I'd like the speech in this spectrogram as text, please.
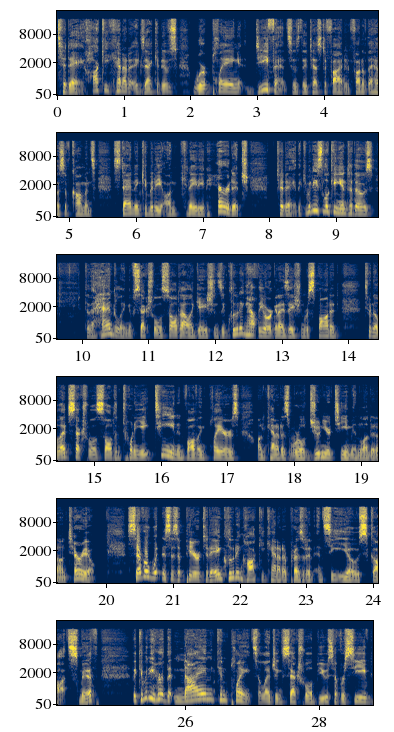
today. Hockey Canada executives were playing defense as they testified in front of the House of Commons Standing Committee on Canadian Heritage today. The committee is looking into those to the handling of sexual assault allegations, including how the organization responded to an alleged sexual assault in 2018 involving players on Canada's World Junior team in London, Ontario. Several witnesses appeared today, including Hockey Canada president and CEO Scott Smith. The committee heard that nine complaints alleging sexual abuse have received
